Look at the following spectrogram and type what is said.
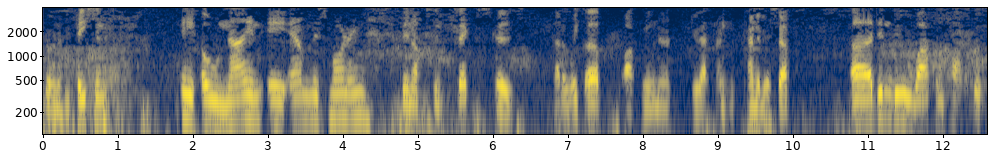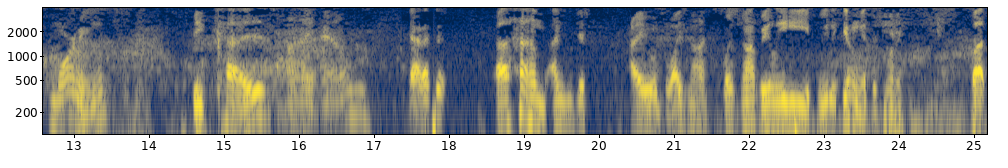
going to be pacing 8:09 a.m. this morning. Been up since six because gotta wake up, walk Luna, do that kind of, stuff. Uh, didn't do walk and talk this morning because I am. Yeah, that's it. Um, I'm just. I was not was not really really feeling it this morning, but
